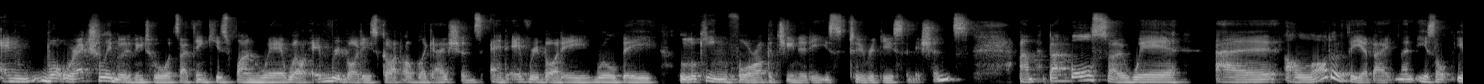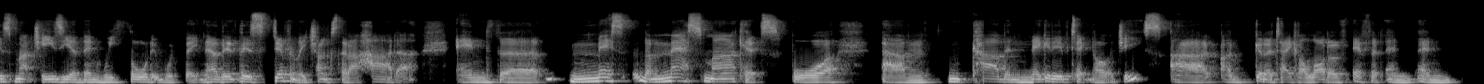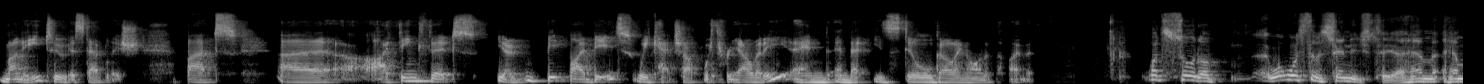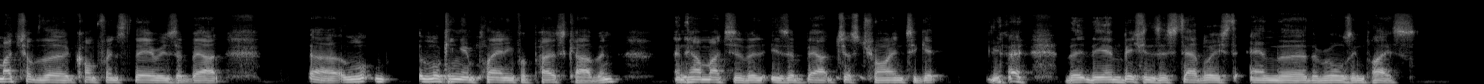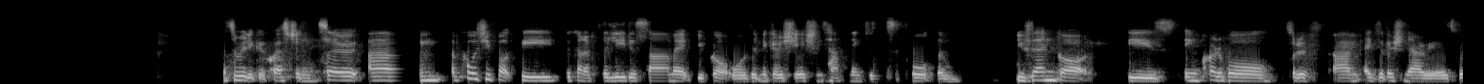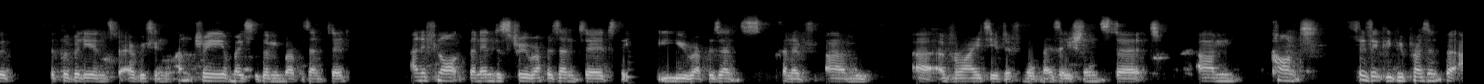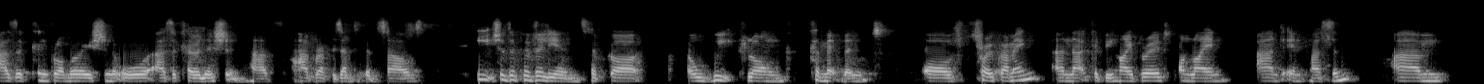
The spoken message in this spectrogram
And what we're actually moving towards, I think, is one where, well, everybody's got obligations and everybody will be looking for opportunities to reduce emissions, um, but also where uh, a lot of the abatement is is much easier than we thought it would be. Now, there, there's definitely chunks that are harder, and the mass the mass markets for um, carbon negative technologies are, are going to take a lot of effort and and money to establish, but uh, I think that you know bit by bit we catch up with reality, and and that is still going on at the moment. What sort of what what's the percentage, Tia? How how much of the conference there is about uh, lo- looking and planning for post carbon, and how much of it is about just trying to get you know the the ambitions established and the the rules in place? That's a really good question. So, um, of course, you've got the, the kind of the leaders summit. You've got all the negotiations happening to support them. You've then got these incredible sort of um, exhibition areas with the pavilions for every single country, most of them represented. And if not, then industry represented, the EU represents kind of um, a, variety of different organizations that um, can't physically be present, but as a conglomeration or as a coalition have, have represented themselves. Each of the pavilions have got a week long commitment of programming, and that could be hybrid, online, and in person. Um,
